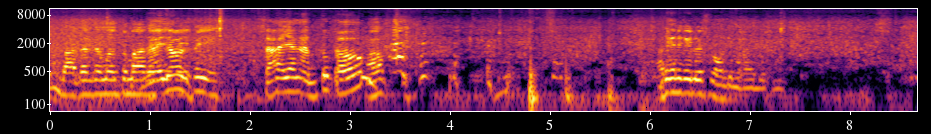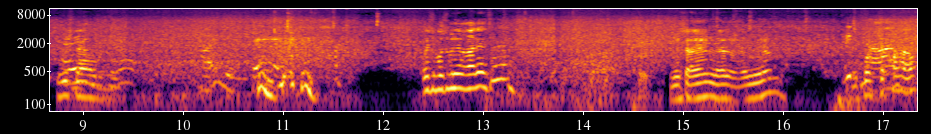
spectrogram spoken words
Yung bagal naman tumara Mga idol. si Pepe. Sayang ang totoo. Oh, Ano ka nag-ilus mo kung di mo mo? Na ako. Ay, hindi. O, sibos mo yung kanin, sayang. Yung sayang, ano ano yan? Wait Report ka pa lang. oh.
